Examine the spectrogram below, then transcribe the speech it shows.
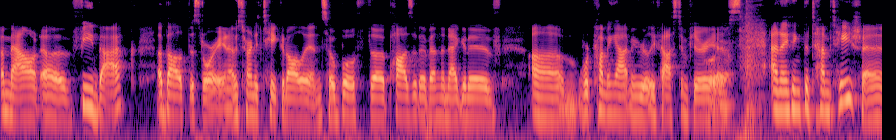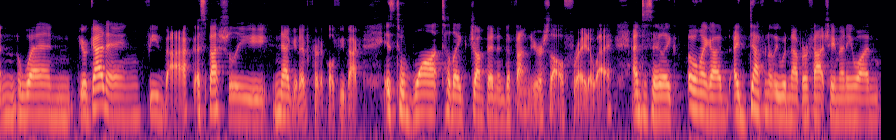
amount of feedback about the story and i was trying to take it all in so both the positive and the negative um, were coming at me really fast and furious and I think the temptation when you're getting feedback, especially negative critical feedback, is to want to like jump in and defend yourself right away and to say, like, oh my God, I definitely would never fat shame anyone.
